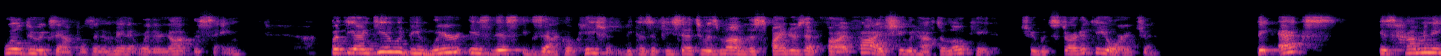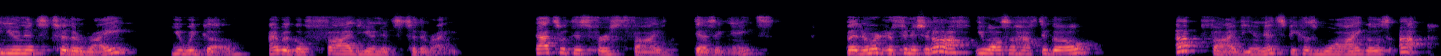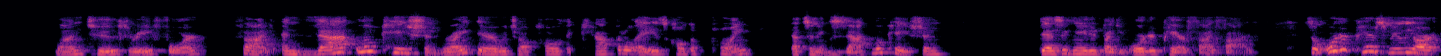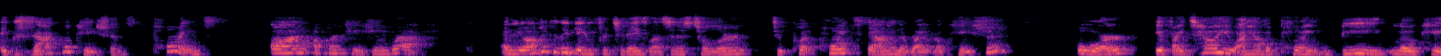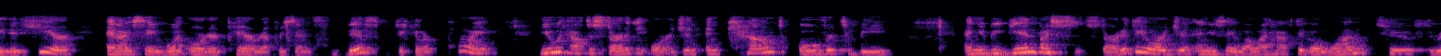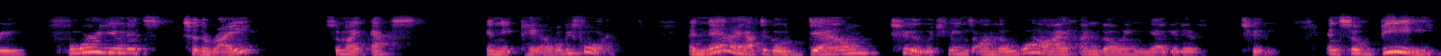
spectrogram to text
We'll do examples in a minute where they're not the same. But the idea would be, where is this exact location? Because if he said to his mom, the spider's at 5, 5, she would have to locate it. She would start at the origin. The x is how many units to the right you would go. I would go five units to the right. That's what this first five designates. But in order to finish it off, you also have to go up five units because y goes up. One, two, three, four, five. And that location right there, which I'll call with a capital A, is called a point. That's an exact location designated by the ordered pair 5, 5. So ordered pairs really are exact locations, points, on a Cartesian graph. And the object of the game for today's lesson is to learn to put points down in the right location. Or if I tell you I have a point B located here, and I say what ordered pair represents this particular point, you would have to start at the origin and count over to B. And you begin by start at the origin and you say, well, I have to go one, two, three, four units to the right. So my X in the pair will be four. And then I have to go down two, which means on the Y, I'm going negative two. And so B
